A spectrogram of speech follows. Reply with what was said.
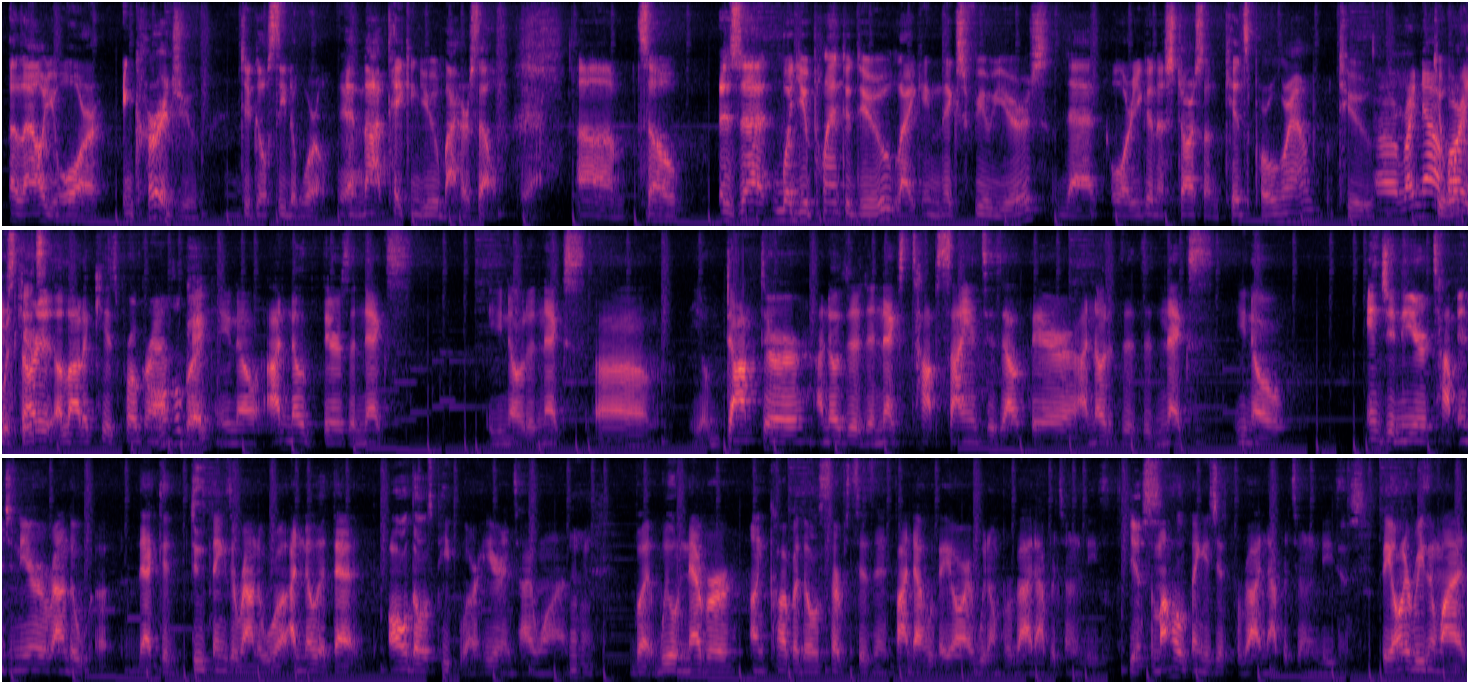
allow you or encourage you to go see the world Yeah. and not taking you by herself Yeah. um, so is that what you plan to do like in the next few years that or are you going to start some kids program to Uh, right now, to I've already started kids? a lot of kids programs, Oh, okay. but you know, I know there's a next, you know, the next, um, you know, doctor. I know that the next top scientist out there. I know that the, the next, you know, engineer, top engineer around the uh, that could do things around the world. I know that that all those people are here in Taiwan. Mm-hmm. But we'll never uncover those services and find out who they are if we don't provide opportunities. Yes. So my whole thing is just providing opportunities. Yes. The only reason why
